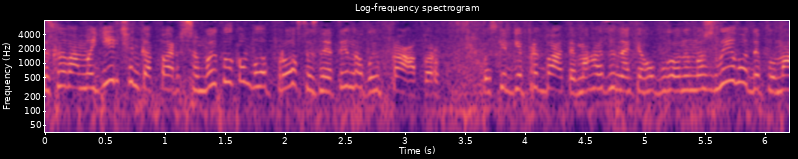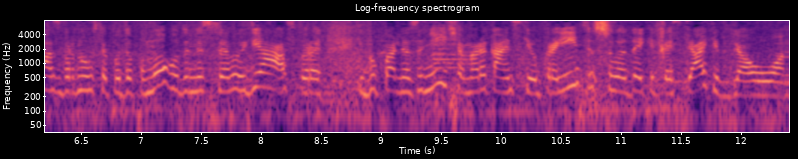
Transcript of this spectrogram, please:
За словами Єльченка, першим викликом було просто знайти новий прапор, оскільки придбати в магазинах його було неможливо. Дипломат звернувся по допомогу до місцевої діаспори, і буквально за ніч американські українці зшили декілька стягів для ООН.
